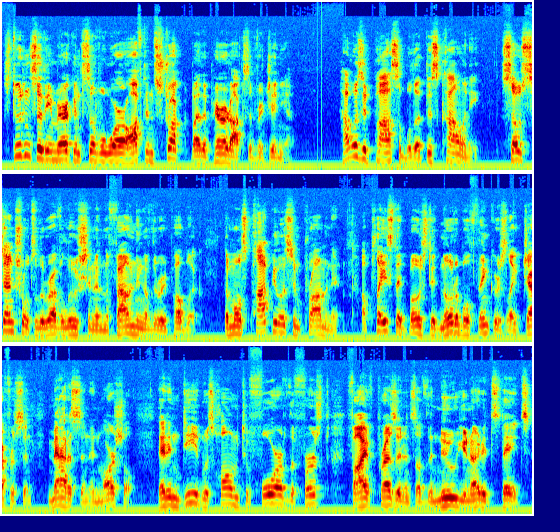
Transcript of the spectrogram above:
Students of the American Civil War are often struck by the paradox of Virginia. How was it possible that this colony, so central to the Revolution and the founding of the Republic, the most populous and prominent, a place that boasted notable thinkers like Jefferson, Madison, and Marshall, that indeed was home to four of the first five presidents of the new United States,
